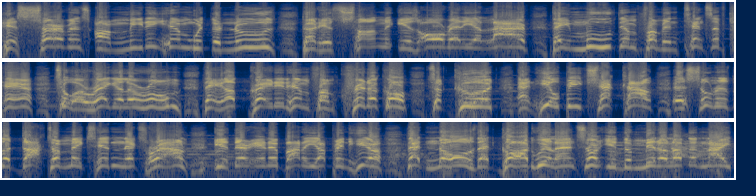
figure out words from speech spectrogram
his servants are meeting him with the news that his son is already alive. They moved him from intensive care to a regular room. They up upgraded him from critical to good, and he'll be checked out as soon as the doctor makes his next round. Is there anybody up in here that knows that God will answer in the middle of the night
